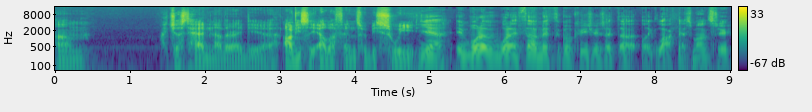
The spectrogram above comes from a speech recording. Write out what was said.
Um, I just had another idea. Obviously, elephants would be sweet. Yeah, it, what I when I thought mythical creatures, I thought like Loch Ness monster,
